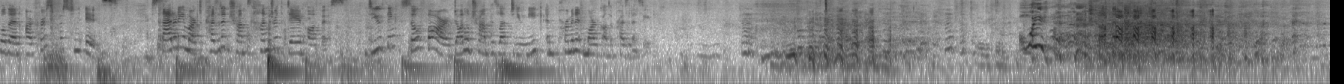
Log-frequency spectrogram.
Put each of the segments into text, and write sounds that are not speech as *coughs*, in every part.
Well, then, our first question is Saturday marked President Trump's 100th day in office. Do you think so far Donald Trump has left a unique and permanent mark on the presidency? Oh, wait. *laughs*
